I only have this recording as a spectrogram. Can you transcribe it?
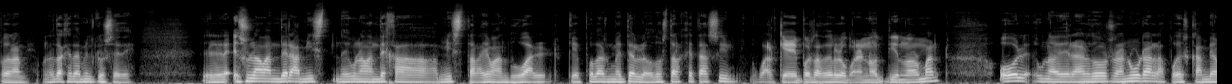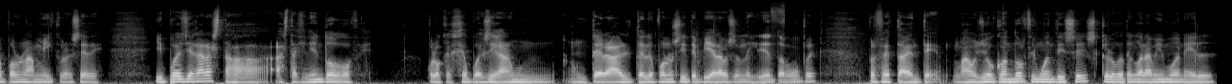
una tarjeta micro SD. Es una bandera de una bandeja mixta, la llaman dual, que puedas meterle dos tarjetas SIM, igual que puedes hacerlo con el Note normal, o una de las dos ranuras la puedes cambiar por una micro SD y puedes llegar hasta, hasta 512 con lo que es que puedes llegar a un, un el teléfono si te pilla la versión de 512 perfectamente. yo con 256, que es lo que tengo ahora mismo en el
